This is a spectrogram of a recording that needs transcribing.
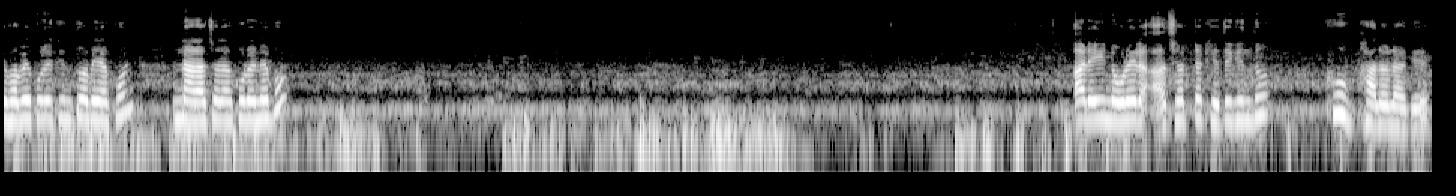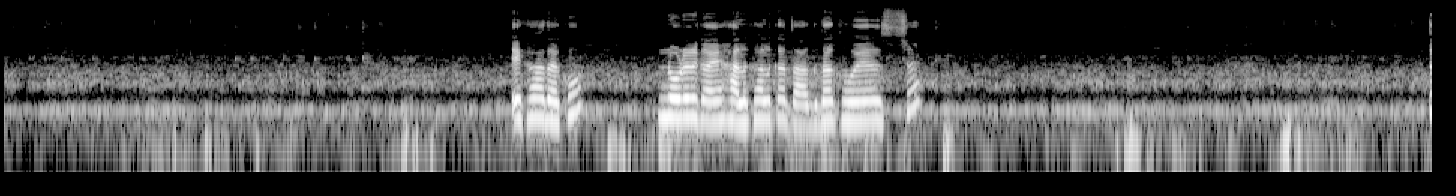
এভাবে করে কিন্তু আমি এখন নাড়াচাড়া করে নেব। আর এই নোড়ের আচারটা খেতে কিন্তু খুব ভালো লাগে। এখানে দেখো, নোড়ের গায়ে হালকা হালকা দাগ দাগ হয়ে এসছে। তো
